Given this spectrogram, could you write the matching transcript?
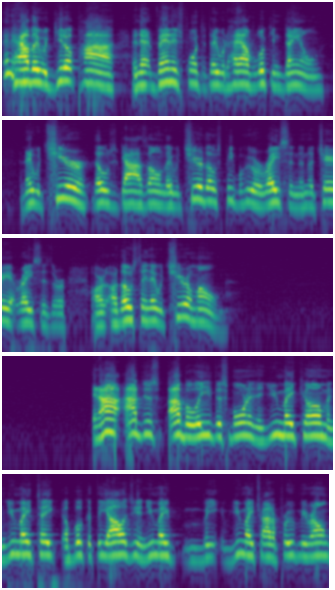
and how they would get up high and that vantage point that they would have looking down and they would cheer those guys on. They would cheer those people who are racing in the chariot races or, or, or those things. They would cheer them on. And I, I just I believe this morning, and you may come and you may take a book of theology and you may be you may try to prove me wrong,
